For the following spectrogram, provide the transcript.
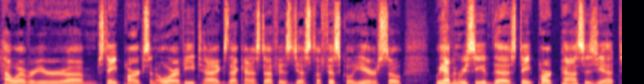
However, your um, state parks and ORV tags, that kind of stuff, is just a fiscal year. So we haven't received the state park passes yet.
